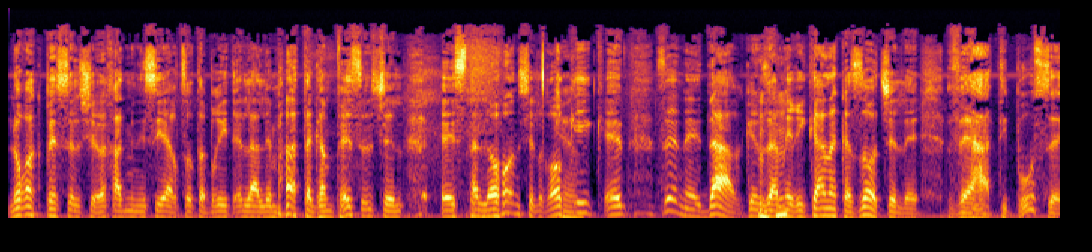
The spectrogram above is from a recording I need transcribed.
לא רק פסל של אחד מנשיאי ארצות הברית, אלא למטה גם פסל של אה, סטלון, של רוקי, כן. כן, זה נהדר, כן, זה אמריקנה כזאת של... והטיפוס זה,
